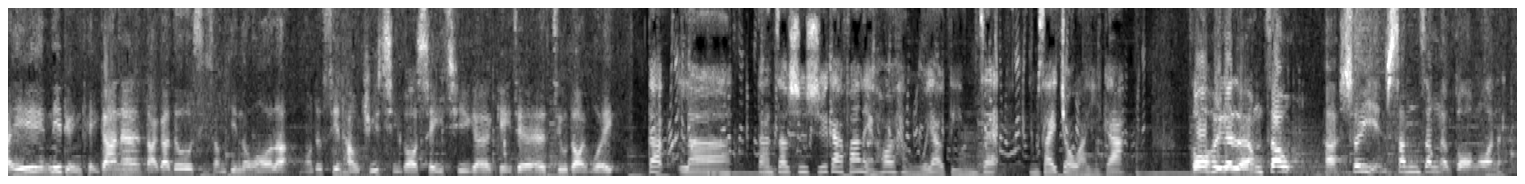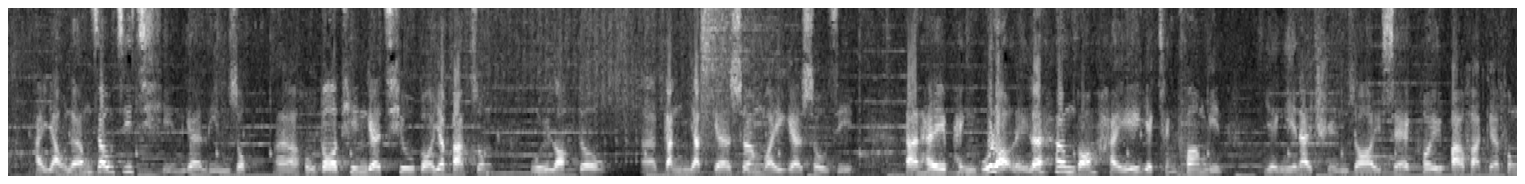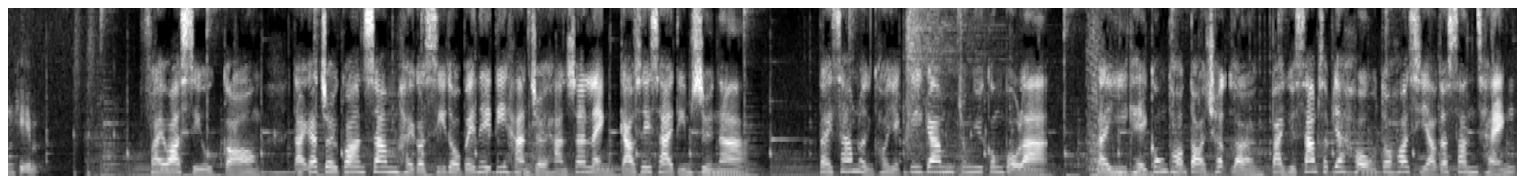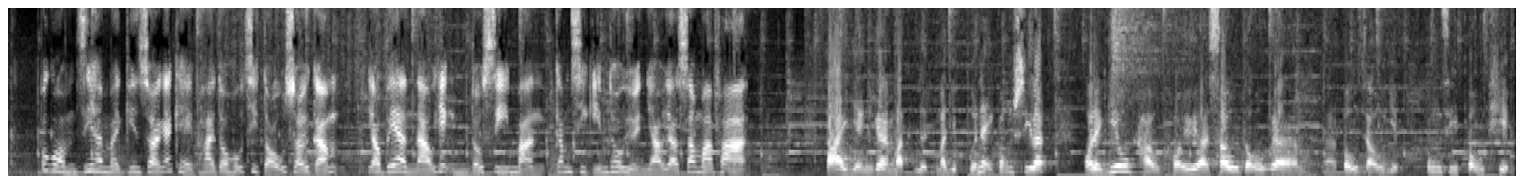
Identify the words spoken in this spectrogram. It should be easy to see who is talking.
Speaker 1: 喺呢段期間呢，大家都時常見到我啦，我都先後主持過四次嘅記者招待會。
Speaker 2: 得啦，但就算暑假翻嚟開行會又點啫？唔使做啊！而家
Speaker 1: 過去嘅兩週嚇，雖然新增嘅個案呢係由兩週之前嘅連續誒好多天嘅超過一百宗，回落到誒近日嘅雙位嘅數字，但係評估落嚟咧，香港喺疫情方面仍然係存在社區爆發嘅風險。
Speaker 2: 廢話少講，大家最關心係個市道俾你啲限聚限商令搞死晒點算啊！第三輪抗疫基金終於公布啦，第二期公帑代出糧，八月三十一號都開始有得申請。不過唔知係咪見上一期派到好似倒水咁，又俾人鬧益唔到市民。今次檢討完又有新玩法。
Speaker 1: 大型嘅物力物業管理公司呢，我哋要求佢啊收到嘅誒保就業公司補貼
